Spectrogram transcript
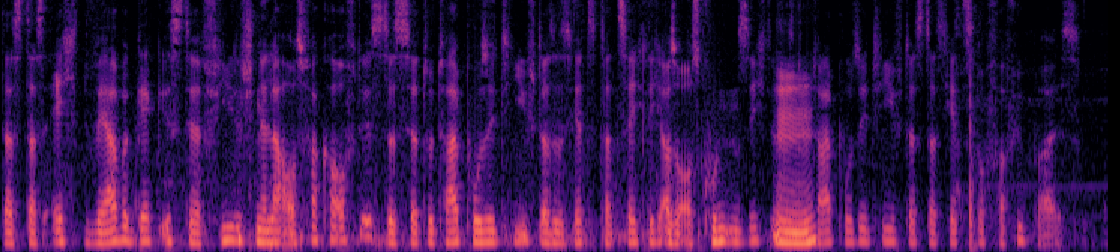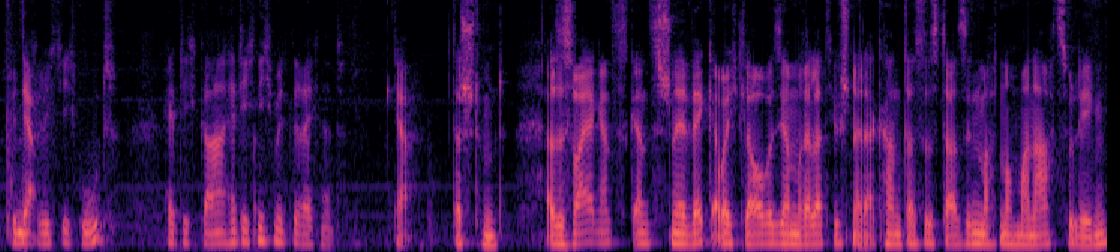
dass das echt Werbegag ist, der viel schneller ausverkauft ist. Das ist ja total positiv, dass es jetzt tatsächlich, also aus Kundensicht ist es Mhm. total positiv, dass das jetzt noch verfügbar ist. Finde Ja. ich richtig gut. Hätte ich gar, hätte ich nicht mit gerechnet. Ja, das stimmt. Also es war ja ganz, ganz schnell weg, aber ich glaube, sie haben relativ schnell erkannt, dass es da Sinn macht, nochmal nachzulegen.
